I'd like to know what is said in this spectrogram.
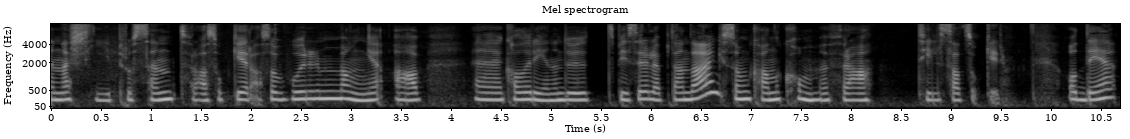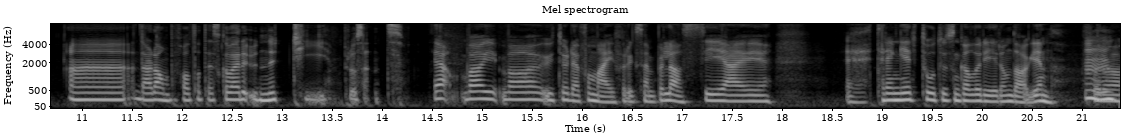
energiprosent fra sukker. Altså hvor mange av eh, kaloriene du spiser i løpet av en dag som kan komme fra tilsatt sukker. Og det, eh, da er det anbefalt at det skal være under 10% Ja, hva, hva utgjør det for meg, for eksempel? Da? Si jeg eh, trenger 2000 kalorier om dagen for å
